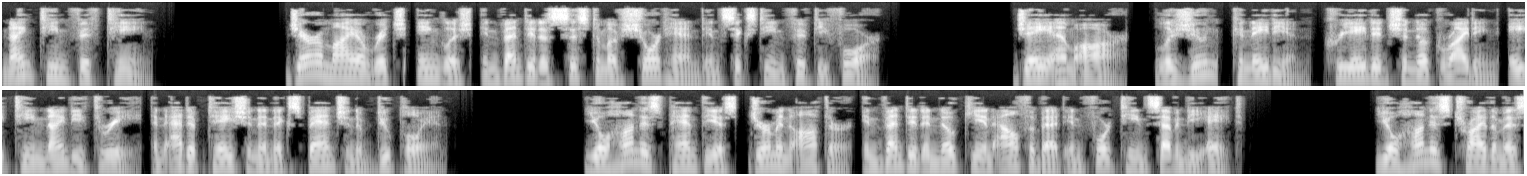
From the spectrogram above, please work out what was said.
1915. Jeremiah Rich, English, invented a system of shorthand in 1654. J.M.R. Lejeune, Canadian, created Chinook writing, 1893, an adaptation and expansion of Duployan. Johannes Pantheus, German author, invented Enochian alphabet in 1478. Johannes Trithemius,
